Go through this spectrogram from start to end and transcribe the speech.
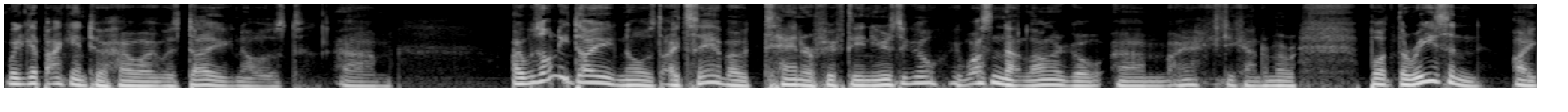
we'll get back into how I was diagnosed. Um, I was only diagnosed, I'd say, about 10 or 15 years ago. It wasn't that long ago. Um, I actually can't remember. But the reason I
